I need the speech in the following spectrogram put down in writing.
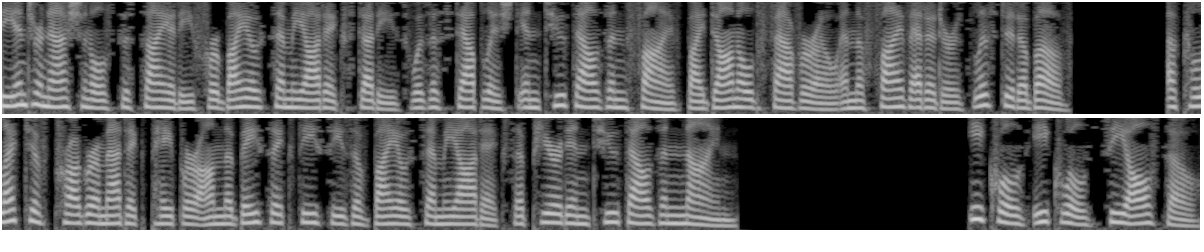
The International Society for Biosemiotic Studies was established in 2005 by Donald Favareau and the five editors listed above. A collective programmatic paper on the basic theses of biosemiotics appeared in 2009. See also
